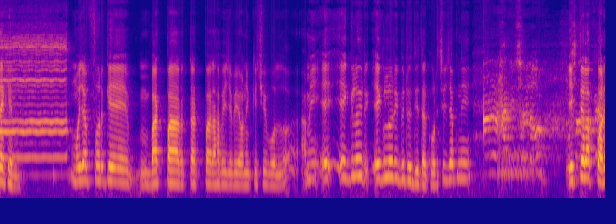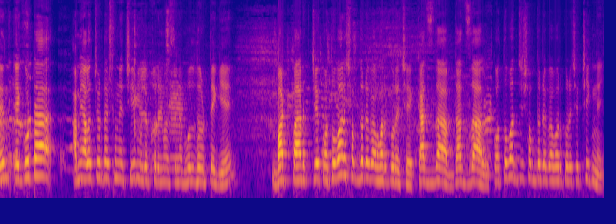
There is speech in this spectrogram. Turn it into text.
দেখেন মুজাফফরকে বাটপার টাটপার হাবি যাবে অনেক কিছুই বলল। আমি এগুলোর এগুলোরই বিরোধিতা করছি যে আপনি ইখতলাফ করেন। এই গোটা আমি আলোচনাটা শুনেছি মুজাফর হোসেনে ভুল ধরতে গিয়ে। বাটপার যে কতবার শব্দটা ব্যবহার করেছে কাজদাব দাজ্জাল, কতবার যে শব্দটা ব্যবহার করেছে ঠিক নেই।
